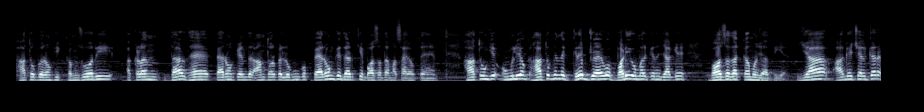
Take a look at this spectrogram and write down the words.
हाथों पैरों की कमज़ोरी, अकड़न, दर्द है। पैरों के अंदर आमतौर पर लोगों को पैरों के दर्द के बहुत ज़्यादा मसाइल होते हैं। हाथों की उंगलियों, हाथों के अंदर ग्रिप जो है वो बड़ी उम्र के अंदर जाके बहुत ज़्यादा कम हो जाती है। या आगे चलकर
